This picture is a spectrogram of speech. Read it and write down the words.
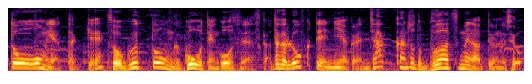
ドオンやったっけ？そうグッドオンが5.5オンスじゃないですか。だから6.2やから、ね、若干ちょっと分厚めになってるんですよ。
